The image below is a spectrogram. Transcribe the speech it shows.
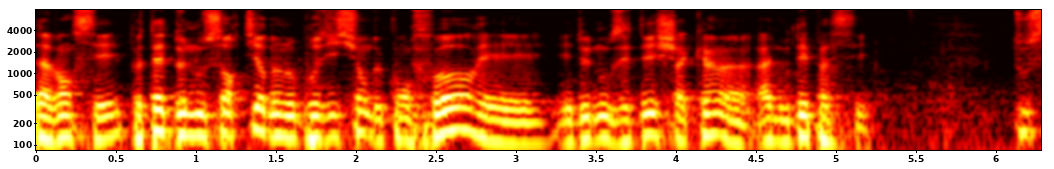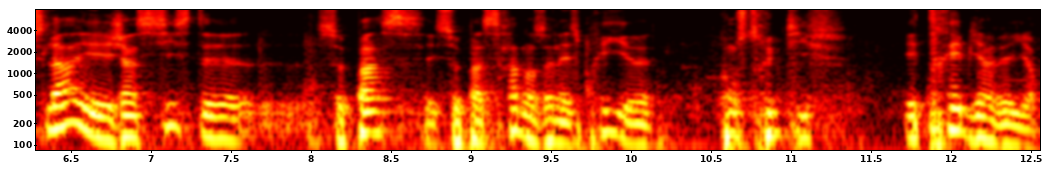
d'avancer, peut-être de nous sortir de nos positions de confort et, de nous aider chacun à nous dépasser. Tout cela, et j'insiste, euh, se passe et se passera dans un esprit euh, constructif et très bienveillant.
